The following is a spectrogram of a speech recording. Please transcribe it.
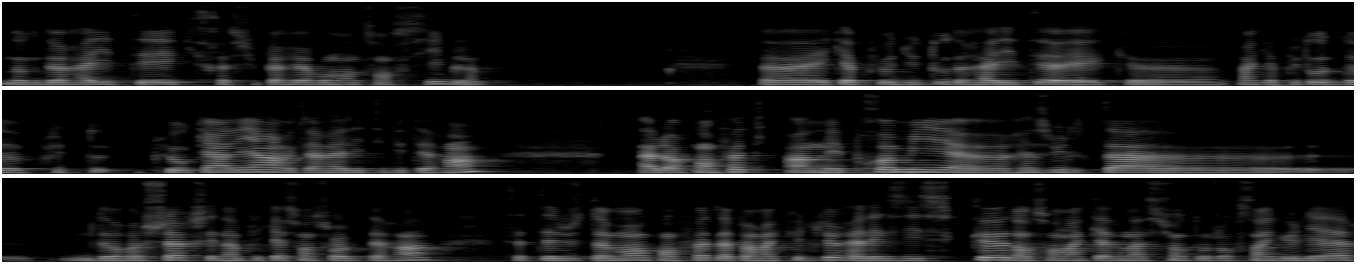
donc de réalité qui serait supérieure au monde sensible, euh, et qui a plus de réalité avec, euh, enfin qui a plutôt de, plus, aucun lien avec la réalité du terrain, alors qu'en fait un de mes premiers résultats de recherche et d'implication sur le terrain, c'était justement qu'en fait la permaculture, elle existe que dans son incarnation toujours singulière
